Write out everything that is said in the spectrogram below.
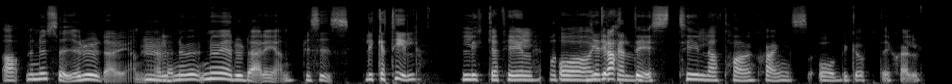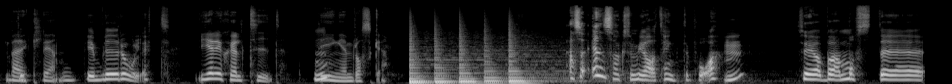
ja men nu säger du det där igen, Mm. eller nu, nu är du där igen. Precis. Lycka till. Lycka till och, Och själv- grattis till att ha en chans att bygga upp dig själv. Verkligen. Det, det blir roligt. Ge dig själv tid. Det är Mm. ingen brådska. Alltså en sak som jag tänkte på, Mm. så jag bara måste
